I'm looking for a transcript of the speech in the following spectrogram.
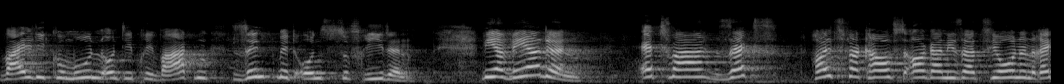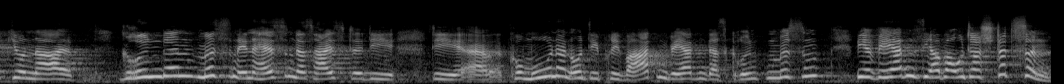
weil die Kommunen und die Privaten sind mit uns zufrieden. Wir werden etwa sechs Holzverkaufsorganisationen regional gründen müssen in Hessen. Das heißt, die äh, Kommunen und die Privaten werden das gründen müssen. Wir werden sie aber unterstützen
